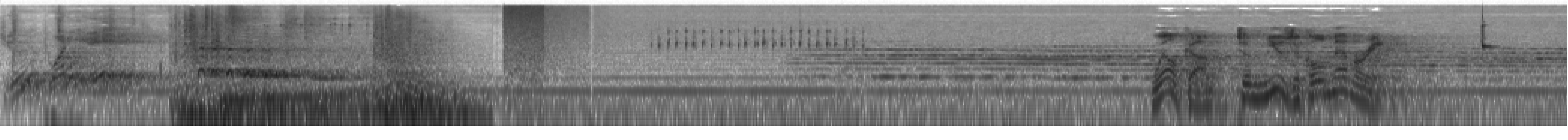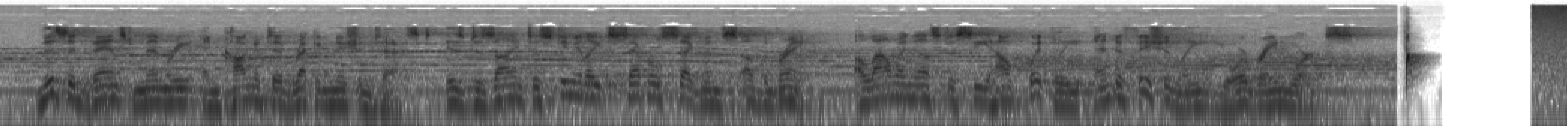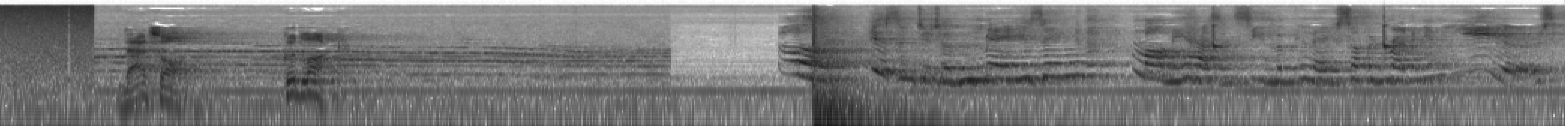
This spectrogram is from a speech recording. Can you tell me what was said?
June 28th. Welcome to Musical Memory. This advanced memory and cognitive recognition test is designed to stimulate several segments of the brain, allowing us to see how quickly and efficiently your brain works. That's all. Good luck. Amazing? Mommy hasn't seen the place up and running in years.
